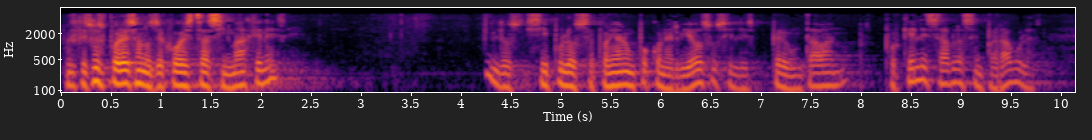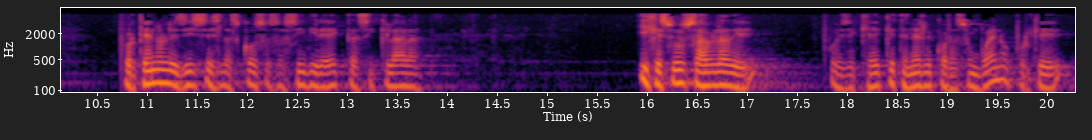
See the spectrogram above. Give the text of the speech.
Pues Jesús por eso nos dejó estas imágenes los discípulos se ponían un poco nerviosos y les preguntaban, ¿por qué les hablas en parábolas? ¿Por qué no les dices las cosas así directas y claras? Y Jesús habla de, pues de que hay que tener el corazón bueno, porque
